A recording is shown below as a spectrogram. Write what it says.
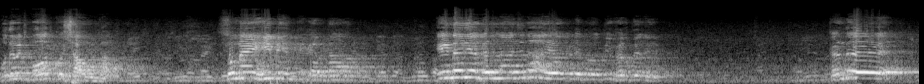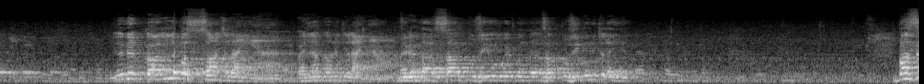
ਉਹਦੇ ਵਿੱਚ ਬਹੁਤ ਕੁਝ ਆਊਗਾ। ਸੋ ਮੈਂ ਇਹੀ ਬੇਨਤੀ ਕਰਦਾ, ਇਹਨਾਂ ਦੀਆਂ ਗੱਲਾਂ 'ਚ ਨਾ ਆਇਓ ਜਿਹੜੇ ਵਿਰੋਧੀ ਫਿਰਦੇ ਨੇ। ਕਹਿੰਦੇ, ਇਹਨੇ ਕੱਲ ਬੱਸਾਂ ਚਲਾਈਆਂ ਪਹਿਲਾਂ ਤਾਂ ਉਹਨੇ ਚਲਾਈਆਂ। ਮੈਂ ਕਿਹਾ 10 ਸਾਲ ਤੁਸੀਂ ਹੋ ਗਏ 15 ਸਾਲ ਤੁਸੀਂ ਕਿਉਂ ਨਹੀਂ ਚਲਾਈਆਂ? ਬਸ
